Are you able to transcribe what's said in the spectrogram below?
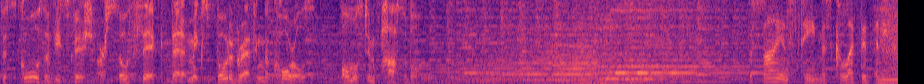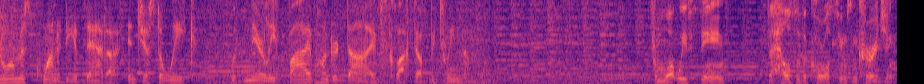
The schools of these fish are so thick that it makes photographing the corals almost impossible. The science team has collected an enormous quantity of data in just a week. with nearly 500 dives clocked up between them. From what we've seen, the health of the coral seems encouraging,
